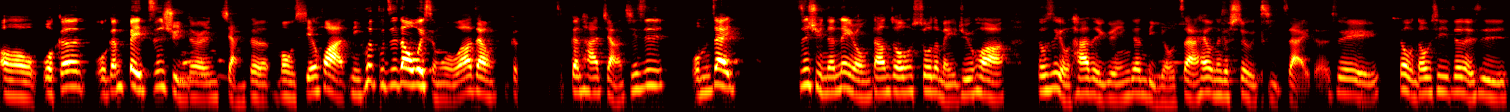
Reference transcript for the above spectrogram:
哦，我跟我跟被咨询的人讲的某些话，你会不知道为什么我要这样跟跟他讲。其实我们在咨询的内容当中说的每一句话，都是有它的原因跟理由在，还有那个设计在的。所以这种东西真的是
